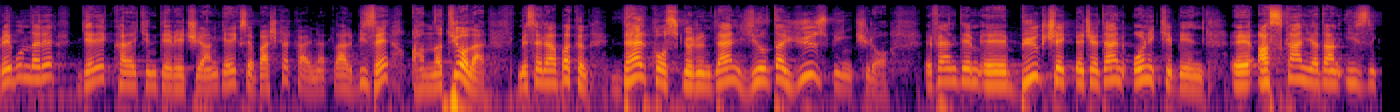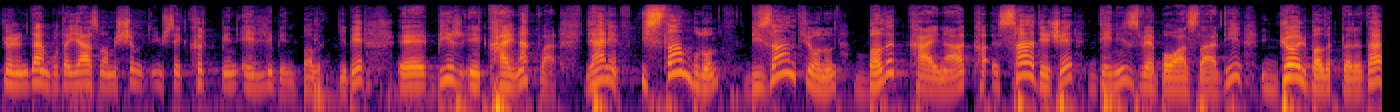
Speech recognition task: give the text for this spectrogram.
Ve bunları gerek Karakin Deveciyan gerekse başka kaynaklar bize anlatıyorlar. Mesela bakın Derkos Gölü'nden yılda 100 bin kilo. Efendim e, Büyükçekmece'den 12 bin, e, Askanya'dan İznik Gölü'nden burada yazmamışım işte 40 bin 50 bin balık gibi e, bir e, kaynak var. Yani İstanbul'un Bizantiyon'un balık kaynağı ka- sadece deniz ve boğazlar değil, göl balıkları da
